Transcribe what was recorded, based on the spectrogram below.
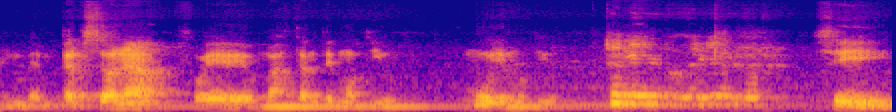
en- en persona fue bastante emotivo, muy emotivo. Qué lindo, qué lindo. Sí,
